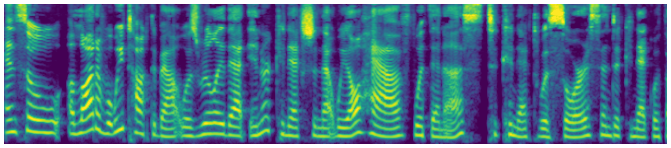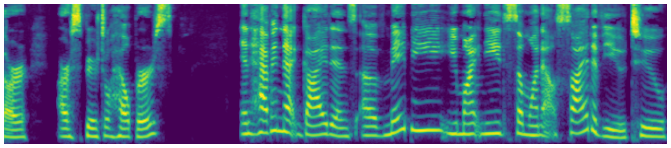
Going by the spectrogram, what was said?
And so a lot of what we talked about was really that interconnection that we all have within us to connect with source and to connect with our, our spiritual helpers and having that guidance of maybe you might need someone outside of you to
